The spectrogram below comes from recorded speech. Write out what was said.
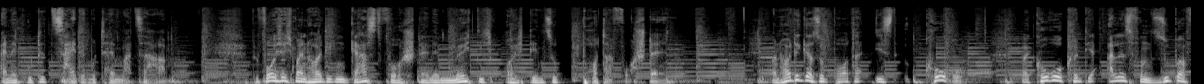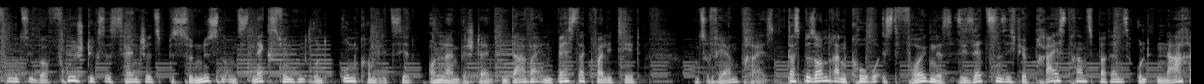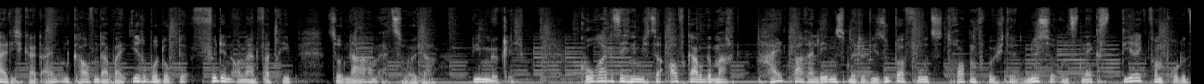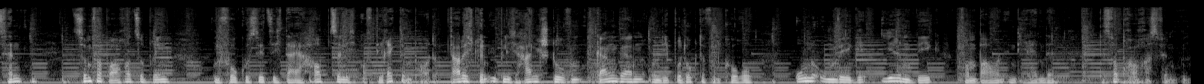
eine gute Zeit im Hotel Matze haben. Bevor ich euch meinen heutigen Gast vorstelle, möchte ich euch den Supporter vorstellen. Mein heutiger Supporter ist Coro. Bei Coro könnt ihr alles von Superfoods über Frühstücksessentials bis zu Nüssen und Snacks finden und unkompliziert online bestellen und dabei in bester Qualität und zu fairen Preisen. Das Besondere an Coro ist folgendes. Sie setzen sich für Preistransparenz und Nachhaltigkeit ein und kaufen dabei ihre Produkte für den Online-Vertrieb so nah am Erzeuger wie möglich. Cora hat es sich nämlich zur Aufgabe gemacht, haltbare Lebensmittel wie Superfoods, Trockenfrüchte, Nüsse und Snacks direkt vom Produzenten zum Verbraucher zu bringen und fokussiert sich daher hauptsächlich auf Direktimporte. Dadurch können übliche Handelsstufen umgangen werden und die Produkte von Coro ohne Umwege ihren Weg vom Bauern in die Hände des Verbrauchers finden.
